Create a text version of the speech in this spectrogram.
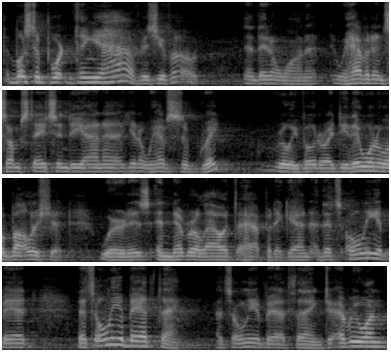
The most important thing you have is your vote, and they don't want it. We have it in some states, Indiana. You know, we have some great, really, voter ID. They want to abolish it where it is and never allow it to happen again. And that's only a bad. That's only a bad thing. That's only a bad thing to everyone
